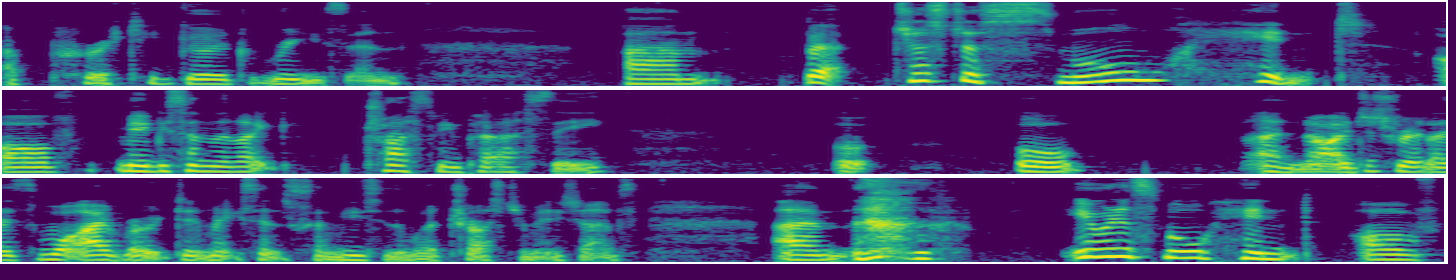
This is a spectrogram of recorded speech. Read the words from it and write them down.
a pretty good reason. Um, but just a small hint of maybe something like "Trust me, Percy," or, or I know. I just realised what I wrote didn't make sense because I'm using the word "trust" too many times. Um, even a small hint of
